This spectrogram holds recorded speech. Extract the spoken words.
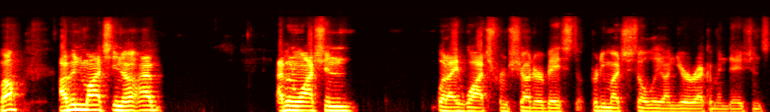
Well, I've been watching. You know, I've I've been watching what I watch from Shudder based pretty much solely on your recommendations.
